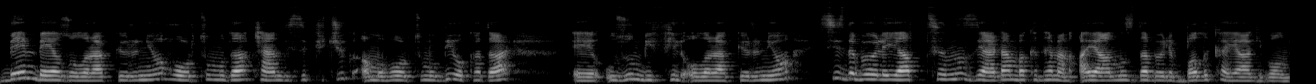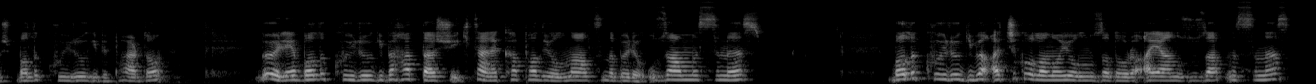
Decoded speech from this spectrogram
bembeyaz olarak görünüyor. Hortumu da kendisi küçük ama hortumu bir o kadar e, uzun bir fil olarak görünüyor. Siz de böyle yattığınız yerden bakın hemen ayağınızda böyle balık ayağı gibi olmuş. Balık kuyruğu gibi pardon. Böyle balık kuyruğu gibi hatta şu iki tane kapalı yolun altında böyle uzanmışsınız. Balık kuyruğu gibi açık olan o yolunuza doğru ayağınızı uzatmışsınız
